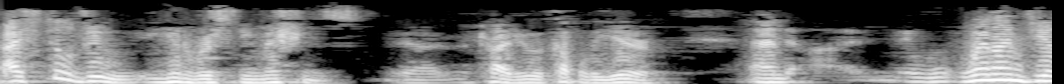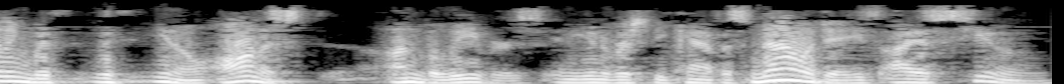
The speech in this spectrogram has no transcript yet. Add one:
I still do university missions. Uh, try to do a couple a year, and when I'm dealing with with you know honest unbelievers in the university campus nowadays, I assume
